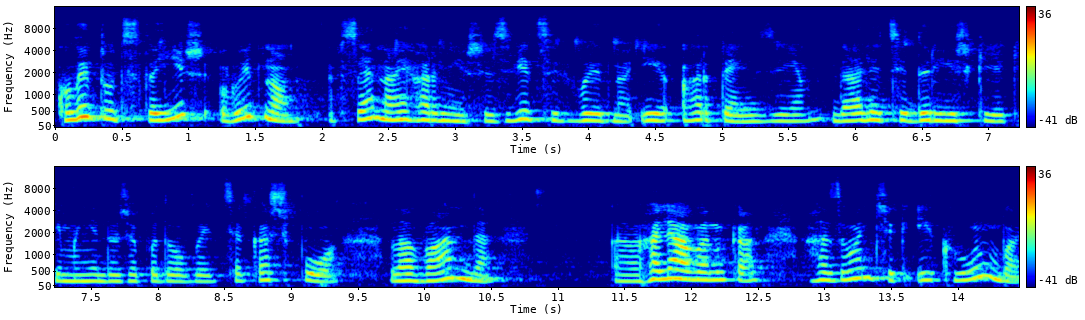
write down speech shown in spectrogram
Коли тут стоїш, видно все найгарніше. Звідси видно і гортензії, далі ці доріжки, які мені дуже подобаються, кашпо, лаванда, е, галявинка, газончик і клумба,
